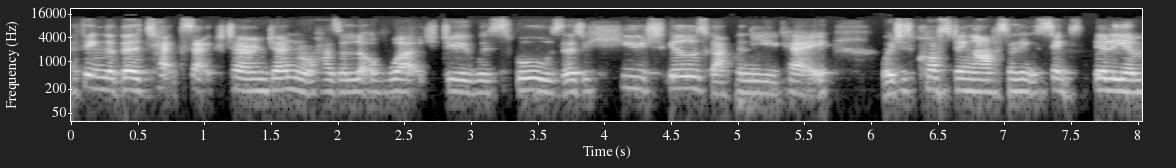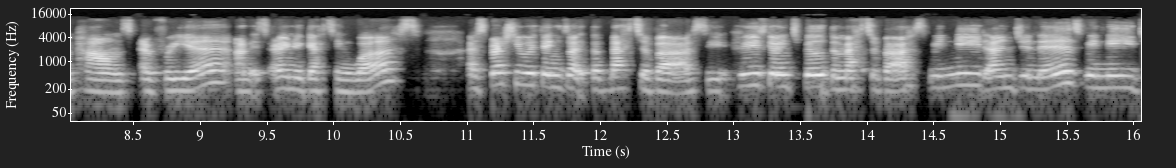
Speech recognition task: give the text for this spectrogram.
I think that the tech sector in general has a lot of work to do with schools. There's a huge skills gap in the UK, which is costing us, I think, six billion pounds every year, and it's only getting worse. Especially with things like the metaverse. Who's going to build the metaverse? We need engineers. We need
